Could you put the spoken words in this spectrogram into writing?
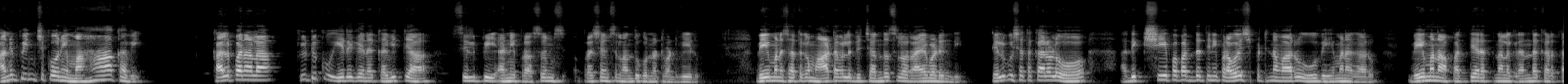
అనిపించుకొని మహాకవి. కల్పనల కిటుకు ఎరిగిన కవిత శిల్పి అని ప్రశంస ప్రశంసలు అందుకున్నటువంటి వీరు. వేమన శతకం ఆటవలది ఛందస్సులో రాయబడింది. తెలుగు శతకాలలో అధిక్షేప పద్ధతిని ప్రవేశపెట్టిన వారు వేమన గారు. వేమన పద్యరత్నాల గ్రంథకర్త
